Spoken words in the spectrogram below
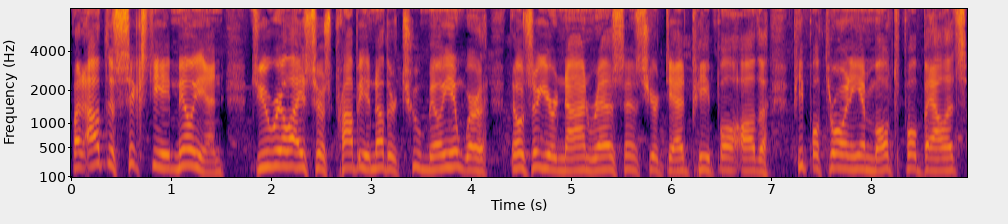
But of the 68 million, do you realize there's probably another 2 million where those are your non-residents, your dead people, all the people throwing in multiple ballots?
